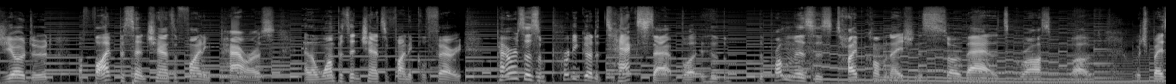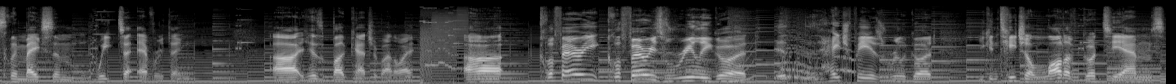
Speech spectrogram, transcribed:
Geodude, a 5% chance of finding Paras, and a 1% chance of finding Clefairy. Paras has a pretty good attack stat, but the, the problem is his type combination is so bad, it's Grass Bug which basically makes him weak to everything. Uh, here's a bug catcher, by the way. Uh, Clefairy, Clefairy's really good. It, HP is really good. You can teach a lot of good TMs.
